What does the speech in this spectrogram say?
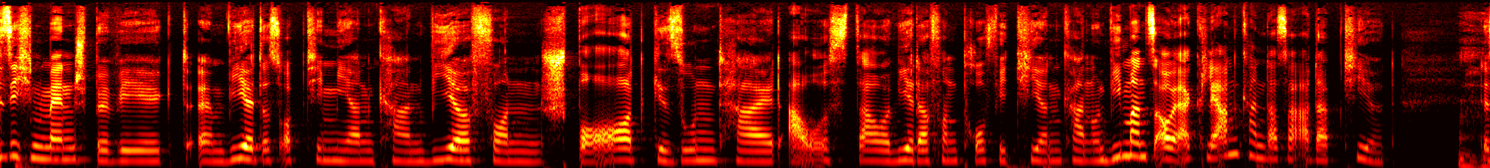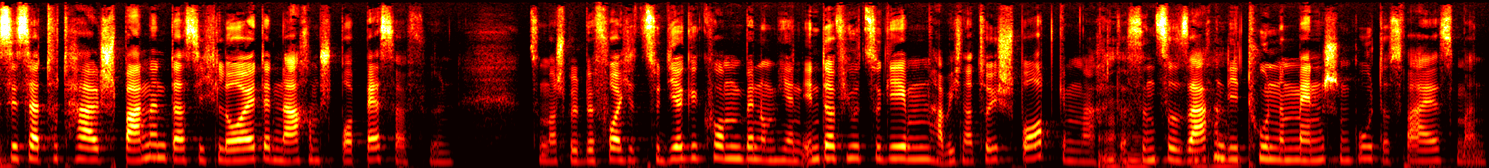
sich ein Mensch bewegt, ähm, wie er das optimieren kann, wie er von Sport, Gesundheit, Ausdauer, wie er davon profitieren kann und wie man es auch erklären kann, dass er adaptiert. Mhm. Das ist ja total spannend, dass sich Leute nach dem Sport besser fühlen. Zum Beispiel, bevor ich jetzt zu dir gekommen bin, um hier ein Interview zu geben, habe ich natürlich Sport gemacht. Das mhm. sind so Sachen, die tun einem Menschen gut, das weiß man.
